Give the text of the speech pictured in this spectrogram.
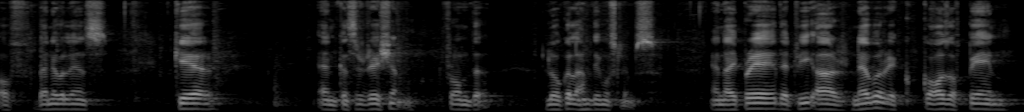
of benevolence, care, and consideration from the local Ahmadi Muslims. And I pray that we are never a cause of pain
